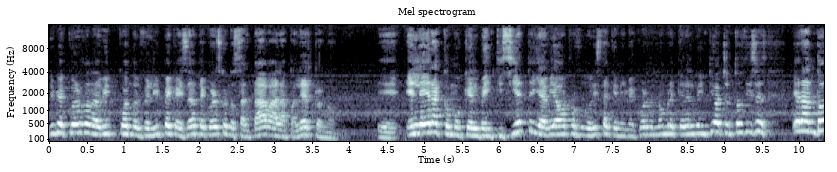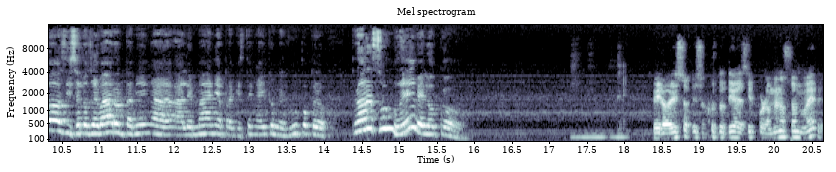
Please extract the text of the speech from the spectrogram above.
Yo me acuerdo, David, cuando el Felipe Caicedo, ¿te acuerdas cuando saltaba a la palestra, no? Eh, él era como que el 27 y había otro futbolista que ni me acuerdo el nombre, que era el 28. Entonces dices, eran dos y se los llevaron también a, Alemania para que estén ahí con el grupo, pero, pero ahora son nueve, loco. Pero eso, eso justo te iba a decir, por lo menos son nueve.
